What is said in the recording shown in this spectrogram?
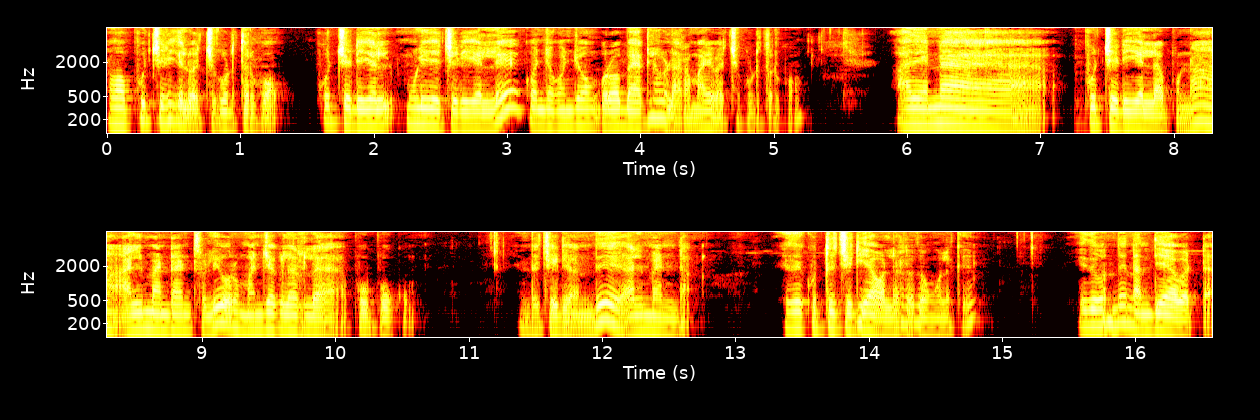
நம்ம பூச்செடிகள் வச்சு கொடுத்துருக்கோம். பூச்செடிகள் மூலிகை செடிகள்லேயே கொஞ்சம் கொஞ்சம் க்ரோ பேக்கில் விளாட்ற மாதிரி வச்சு கொடுத்துருக்கோம். அது என்ன பூச்செடிகள் அப்படின்னா அல்மெண்டான்னு சொல்லி ஒரு மஞ்சள் கலரில் பூ பூக்கும். இந்த செடி வந்து அல்மெண்டா. இது குத்துச்செடியாக வளர்றது உங்களுக்கு. இது வந்து நந்தியாவட்டை.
